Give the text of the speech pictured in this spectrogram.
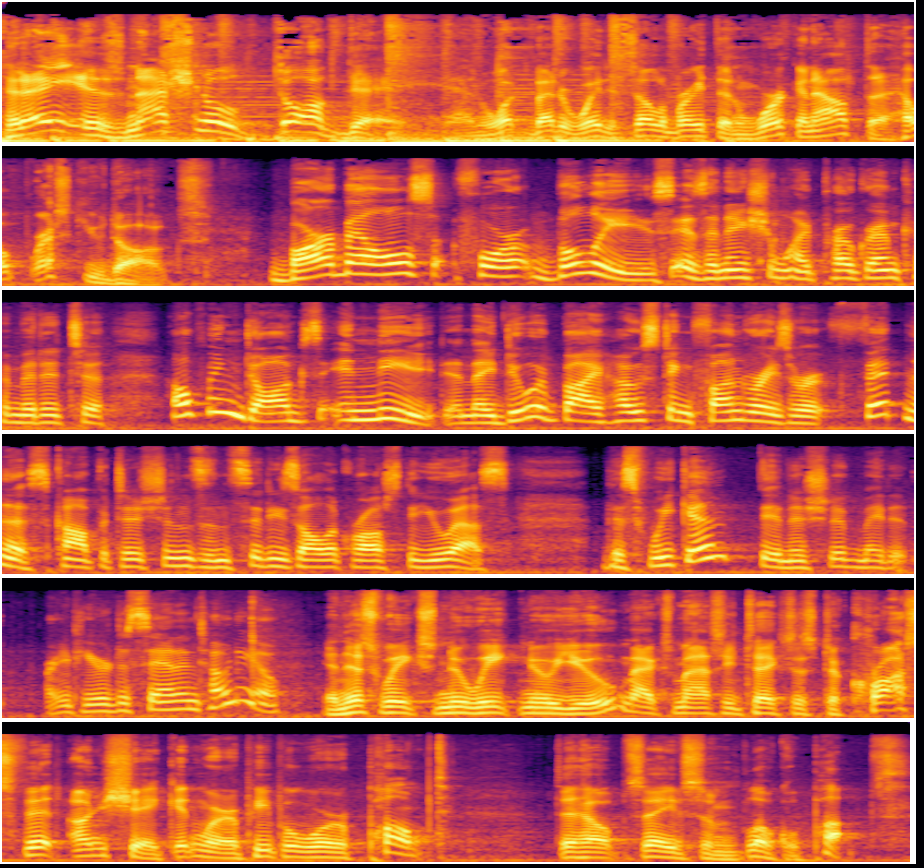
Today is National Dog Day, and what better way to celebrate than working out to help rescue dogs? Barbells for Bullies is a nationwide program committed to helping dogs in need, and they do it by hosting fundraiser fitness competitions in cities all across the U.S. This weekend, the initiative made it right here to San Antonio. In this week's New Week, New You, Max Massey takes us to CrossFit Unshaken, where people were pumped to help save some local pups.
